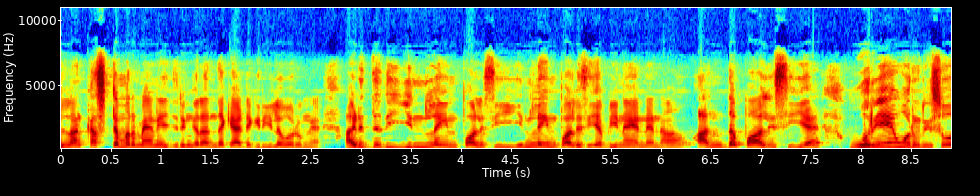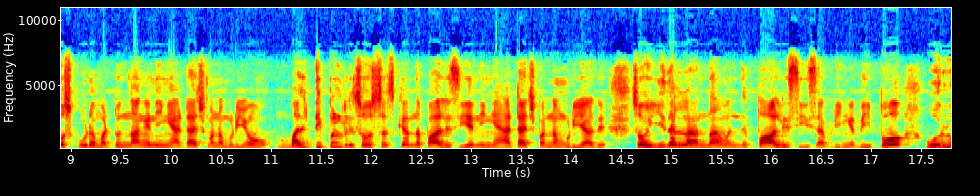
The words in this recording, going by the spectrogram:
எல்லாம் கஸ்டமர் மேனேஜருங்கிற அந்த கேட்டகரியில் வருங்க. அடுத்தது இன்லைன் பாலிசி இன்லைன் பாலிசி அப்படின்னா என்னன்னா அந்த பாலிசியை ஒரே ஒரு ரிசோர்ஸ் கூட மட்டும்தாங்க நீங்கள் அட்டாச் பண்ண முடியும். மல்டிபிள் ரிசோர்ஸஸ்க்கு அந்த பாலிசியை நீங்கள் அட்டாச் பண்ண முடியாது. ஸோ இதெல்லாம் தான் வந்து பாலிசிஸ் அப்படிங்கிறது. இப்போ ஒரு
